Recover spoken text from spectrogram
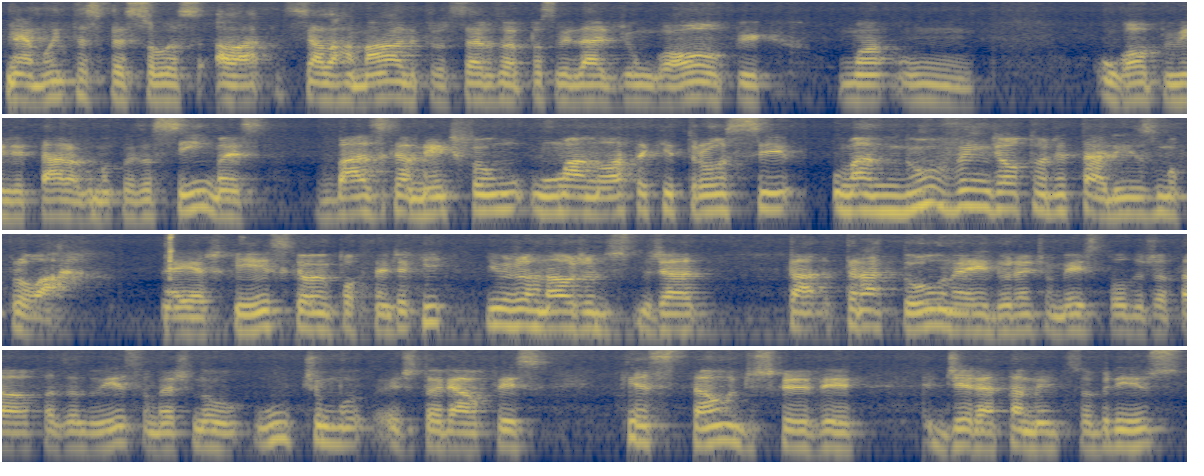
Né, muitas pessoas se alarmaram e trouxeram a possibilidade de um golpe, uma, um, um golpe militar, alguma coisa assim, mas basicamente foi um, uma nota que trouxe uma nuvem de autoritarismo para o ar. Né? E acho que isso que é o importante aqui. E o jornal já, já tá, tratou, né, e durante o mês todo já estava fazendo isso, mas no último editorial fez questão de escrever diretamente sobre isso,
